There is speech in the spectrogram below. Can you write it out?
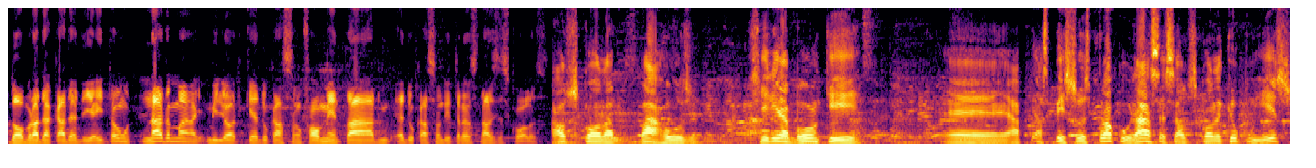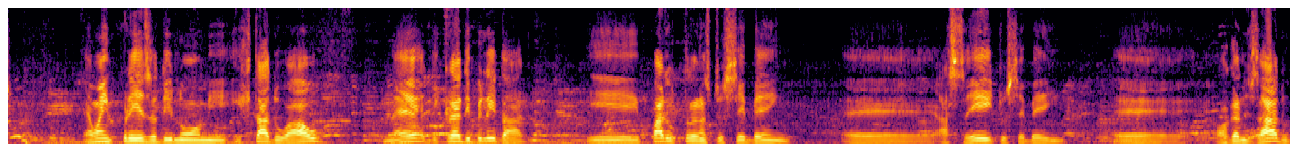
dobrado a cada dia. Então, nada mais, melhor do que a educação, fomentar a educação de trânsito nas escolas. A escola Barroso, seria bom que é, as pessoas procurassem essa autoescola que eu conheço. É uma empresa de nome estadual, né, de credibilidade. E para o trânsito ser bem é, aceito, ser bem é, organizado,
